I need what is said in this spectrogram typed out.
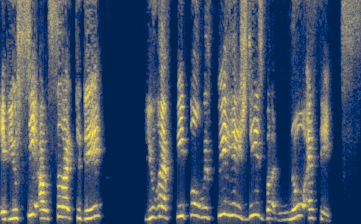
If you see outside today, you have people with PhDs but no ethics.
